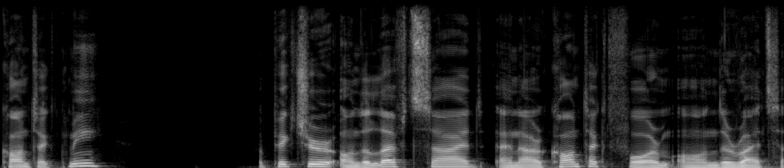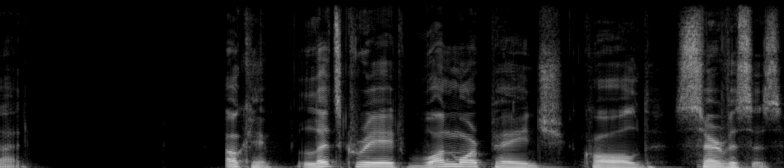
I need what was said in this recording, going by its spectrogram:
Contact me. A picture on the left side and our contact form on the right side okay let's create one more page called services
